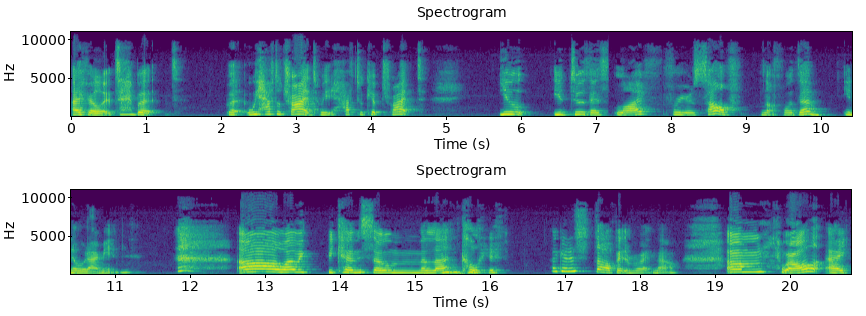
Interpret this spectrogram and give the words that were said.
I feel it, but but we have to try it. We have to keep try it. You you do this life for yourself, not for them. You know what I mean? Oh, why we become so melancholy. I gotta stop it right now. Um, well, I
